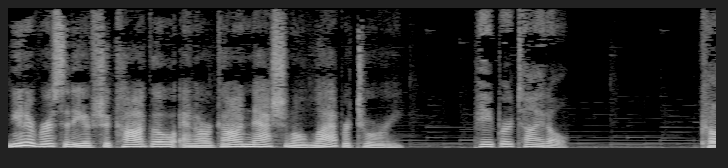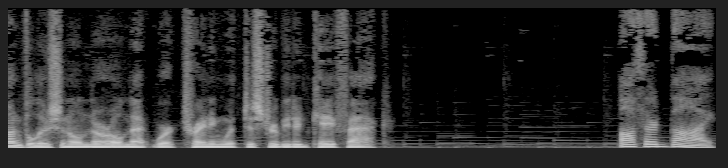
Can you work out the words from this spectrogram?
University of Chicago and Argonne National Laboratory. Paper title Convolutional Neural Network Training with Distributed K-FAC. Authored by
